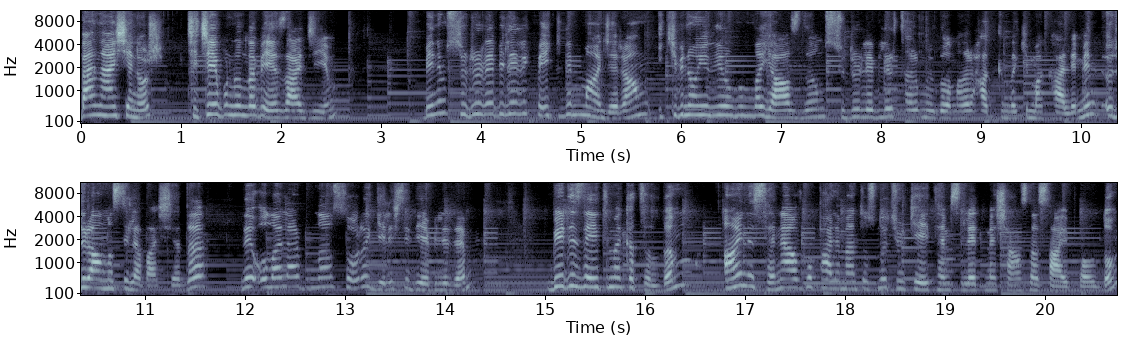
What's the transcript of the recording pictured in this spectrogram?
Ben Ayşenur, Çiçeği burnunda bir eczacıyım. Benim sürdürülebilirlik ve iklim maceram 2017 yılında yazdığım sürdürülebilir tarım uygulamaları hakkındaki makalemin ödül almasıyla başladı ve olaylar bundan sonra gelişti diyebilirim. Bir dizi eğitime katıldım. Aynı sene Avrupa Parlamentosu'nda Türkiye'yi temsil etme şansına sahip oldum.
